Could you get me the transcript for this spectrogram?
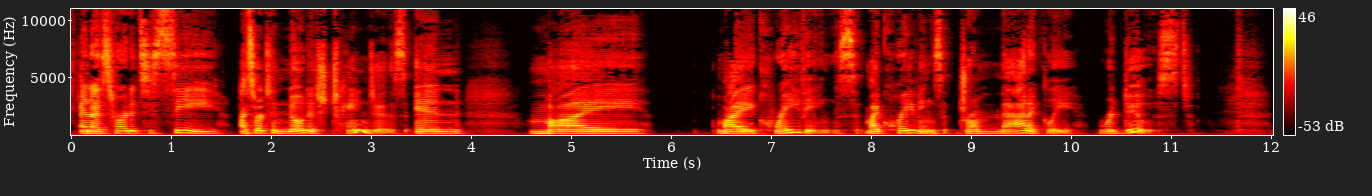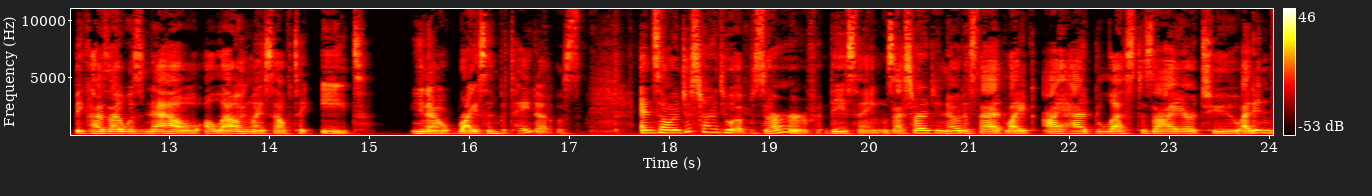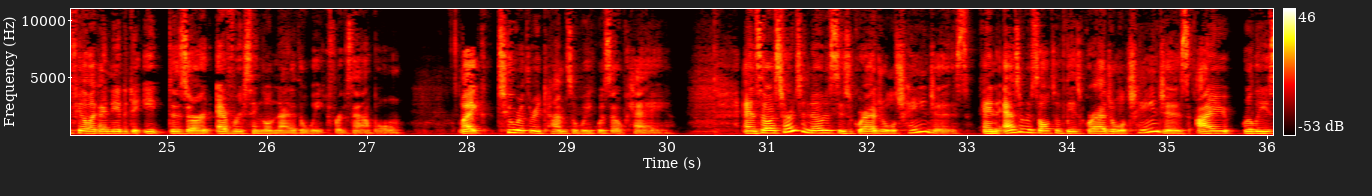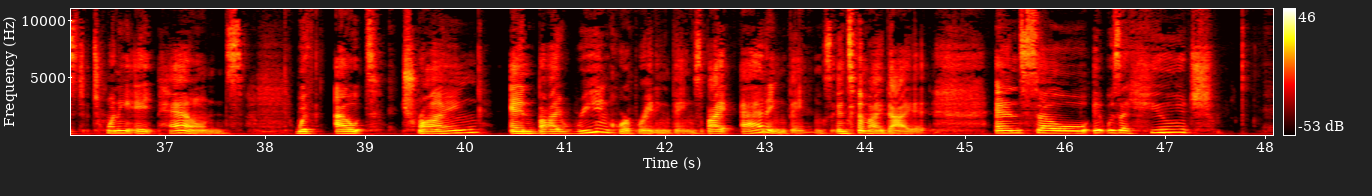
And I started to see, I started to notice changes in my, my cravings. My cravings dramatically reduced because I was now allowing myself to eat, you know, rice and potatoes. And so I just started to observe these things. I started to notice that like I had less desire to, I didn't feel like I needed to eat dessert every single night of the week, for example. Like two or three times a week was okay. And so I started to notice these gradual changes. And as a result of these gradual changes, I released 28 pounds without trying and by reincorporating things, by adding things into my diet. And so it was a huge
